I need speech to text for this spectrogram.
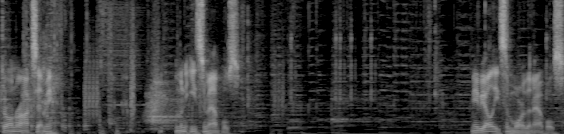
Throwing rocks at me. I'm gonna eat some apples. Maybe I'll eat some more than apples.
